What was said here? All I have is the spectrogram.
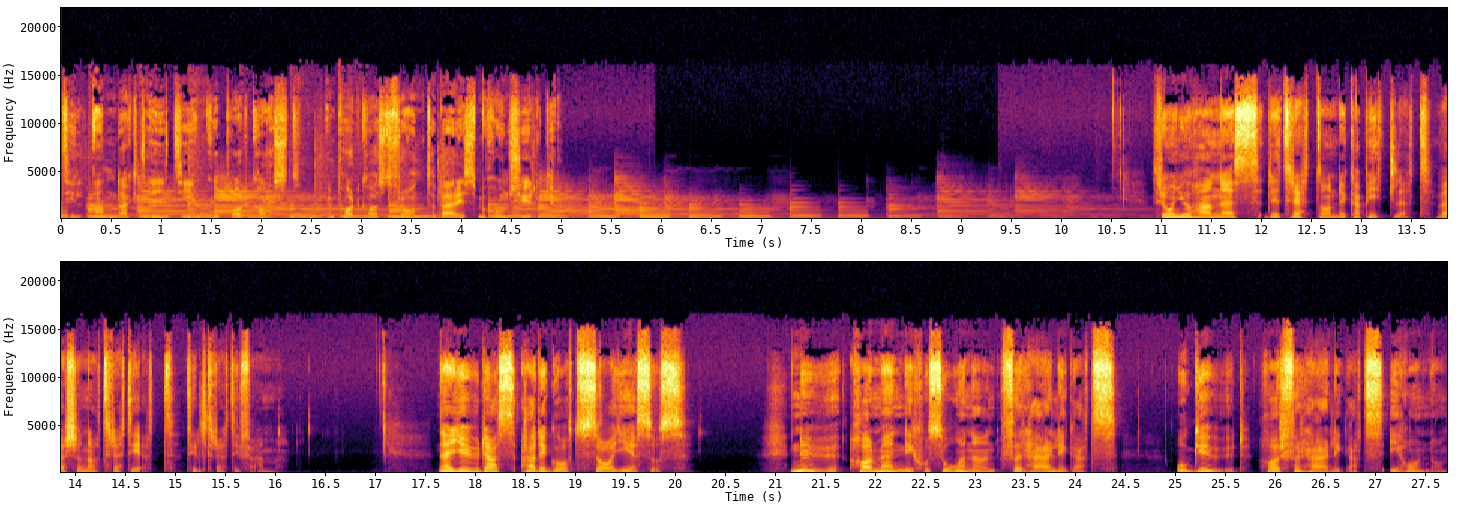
till andakt i TNK Podcast. En podcast från Tabergs Missionskyrka. Från Johannes, det trettonde kapitlet, verserna 31 till 35. När Judas hade gått sa Jesus Nu har Människosonen förhärligats och Gud har förhärligats i honom.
